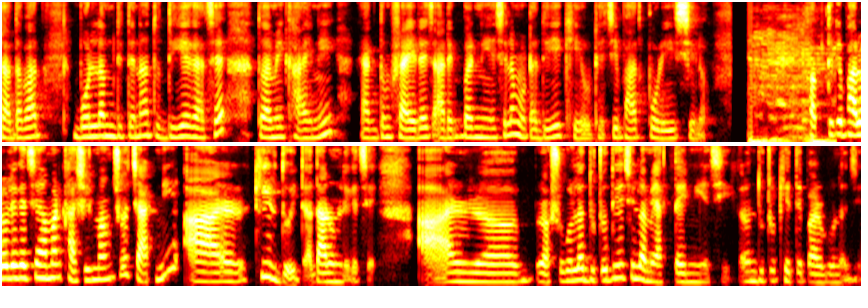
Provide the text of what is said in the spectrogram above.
সাদা ভাত। বললাম দিতে না, তো দিয়ে গেছে। তো আমি খাইনি, একদম ফ্রাইড রাইস আরেকবার নিয়েছিলাম, ওটা দিয়ে খেয়ে উঠেছি, ভাত পড়েই ছিল। সব থেকে ভালো লেগেছে আমার খাসির মাংস, চাটনি আর ক্ষীর দইটা, দারুণ লেগেছে। আর রসগোল্লা দুটো দিয়েছিল, আমি একটাই নিয়েছি, কারণ দুটো খেতে পারব না যে।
